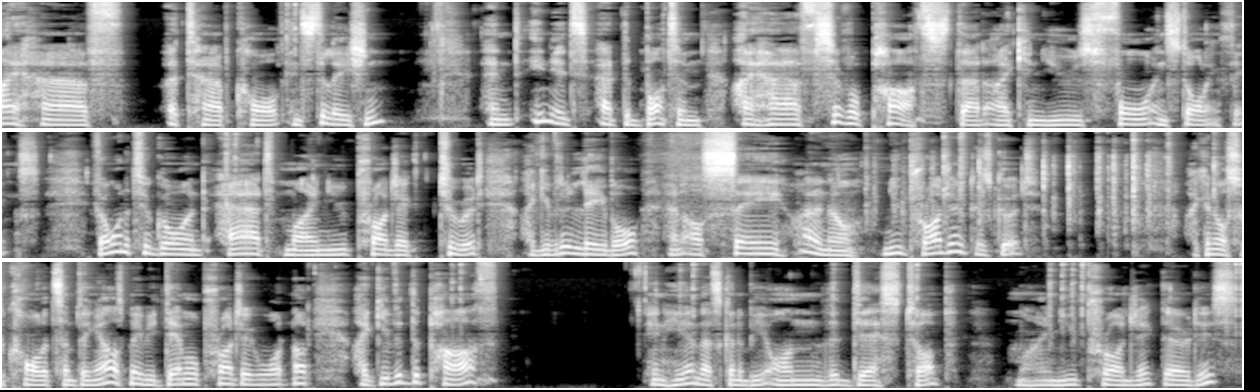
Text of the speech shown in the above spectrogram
I have a tab called installation and in it, at the bottom, I have several paths that I can use for installing things. If I wanted to go and add my new project to it, I give it a label and I'll say, I don't know, new project is good. I can also call it something else, maybe demo project or whatnot. I give it the path in here. That's going to be on the desktop. My new project, there it is.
